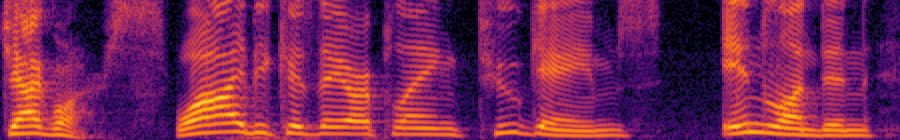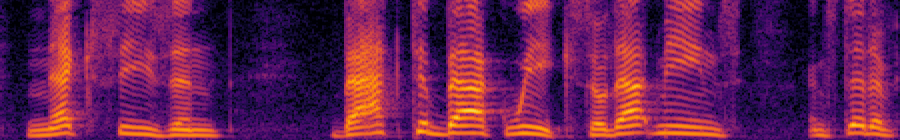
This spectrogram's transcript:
Jaguars. Why? Because they are playing two games in London next season, back to back week. So that means instead of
